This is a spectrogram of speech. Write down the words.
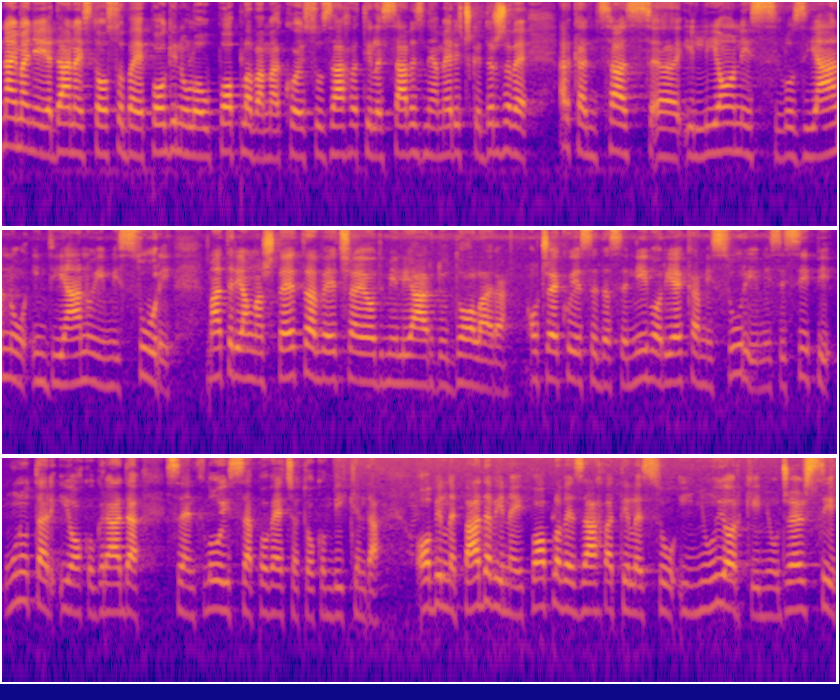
Najmanje 11 osoba je poginulo u poplavama koje su zahvatile Savezne američke države Arkansas, eh, Illinois, Luzijanu, Indijanu i Misuri. Materijalna šteta veća je od milijardu dolara. Očekuje se da se nivo rijeka Misuri i Mississippi unutar i oko grada St. Louisa poveća tokom vikenda. Obilne padavine i poplave zahvatile su i New York i New Jersey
